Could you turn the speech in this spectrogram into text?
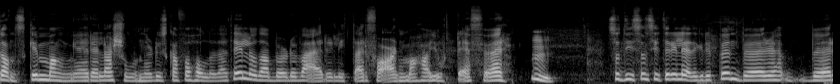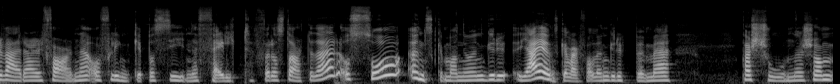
ganske mange relasjoner du skal forholde deg til, og da bør du være litt erfaren med å ha gjort det før. Så de som sitter i ledergruppen, bør, bør være erfarne og flinke på sine felt for å starte der. Og så ønsker man jo en gruppe Jeg ønsker i hvert fall en gruppe med personer som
